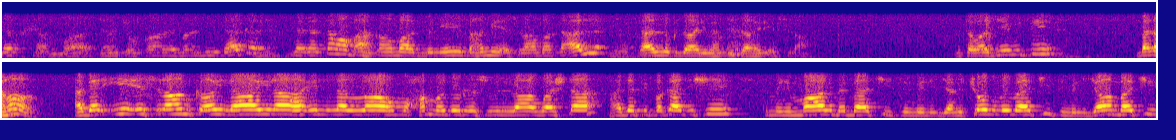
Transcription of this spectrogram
نقشم ما چن چوکان بندی نکر لیکن تمام احکامات دنیای بہمی اسلام تعلق تعلق داری بہمی ظاہر اسلام۔ متوجہ ہوتی بل ہاں اگر یہ اسلام کوئی لا الہ الا اللہ محمد رسول اللہ گوشتا حدف فقط اسے تو منی مال بے بچی، تو منی جن چوک بے بچی، تو منی جان بچی،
